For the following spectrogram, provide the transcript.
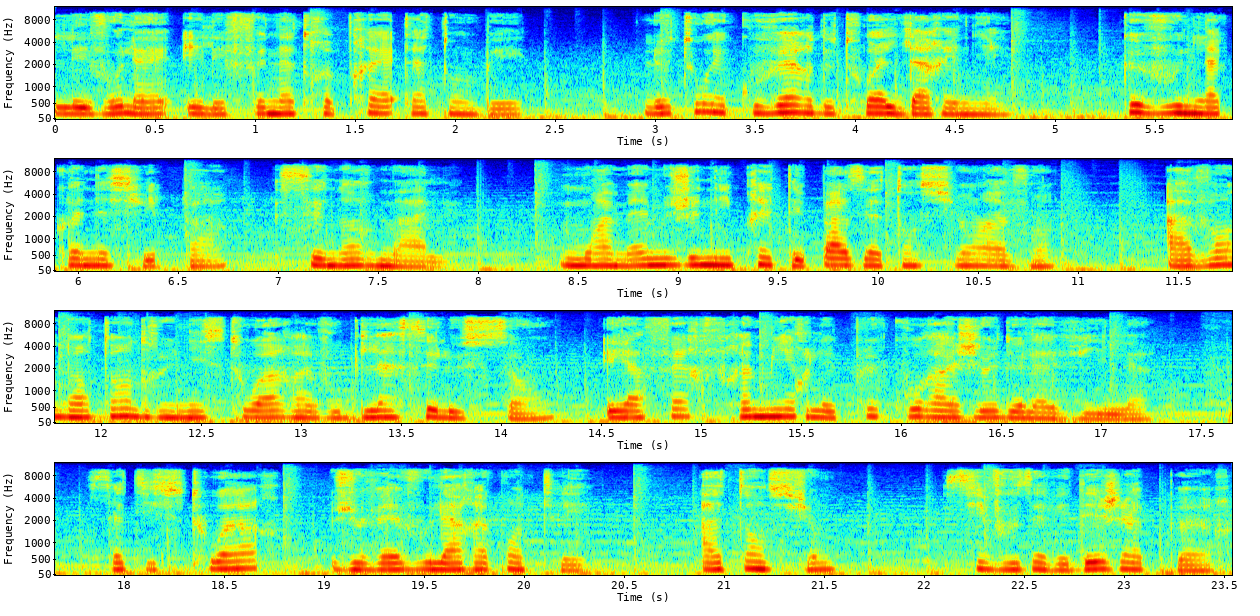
les volets et les fenêtres prêtes à tomber. Le tout est couvert de toiles d'araignée. Que vous ne la connaissiez pas, c'est normal. Moi-même je n'y prêtais pas attention avant. Avant d'entendre une histoire à vous glacer le sang, et à faire frémir les plus courageux de la ville. Cette histoire, je vais vous la raconter. Attention, si vous avez déjà peur,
